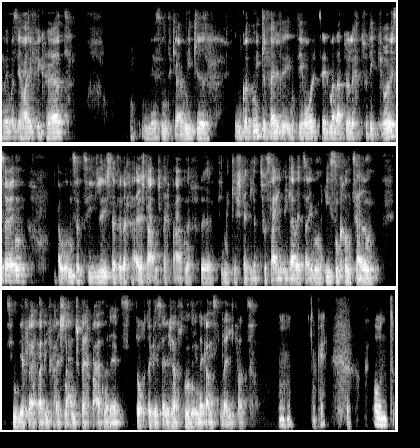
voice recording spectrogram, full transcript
wenn man sie häufig hört. Wir sind, glaube ich, Mittel, im guten Mittelfeld. In Tirol zählt man natürlich zu den größeren. Aber unser Ziel ist natürlich, als der Ansprechpartner für die Mittelständler zu sein. Ich glaube, jetzt einem Riesenkonzern sind wir vielleicht auch die falschen Ansprechpartner, der jetzt Tochtergesellschaften in der ganzen Welt hat. Mhm. Okay. Und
